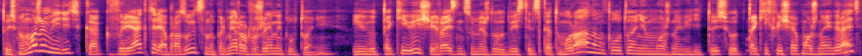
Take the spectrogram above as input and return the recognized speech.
То есть мы можем видеть, как в реакторе образуется, например, оружейный плутоний. И вот такие вещи, разницу между 235 ураном и плутонием можно видеть. То есть вот в таких вещах можно играть.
